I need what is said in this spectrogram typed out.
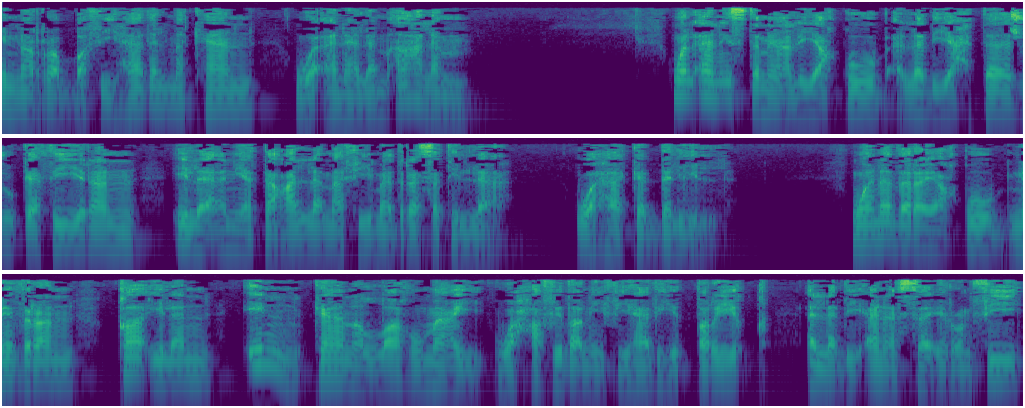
إن الرب في هذا المكان وأنا لم أعلم. والآن استمع ليعقوب الذي يحتاج كثيرا إلى أن يتعلم في مدرسة الله وهاك الدليل. ونذر يعقوب نذرا قائلا إن كان الله معي وحفظني في هذه الطريق الذي أنا سائر فيه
